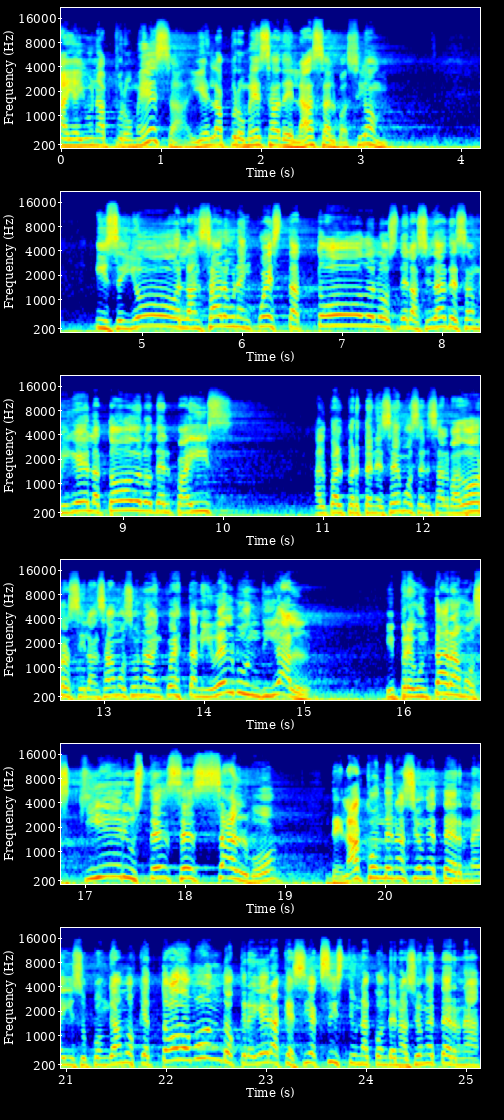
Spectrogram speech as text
Ahí hay una promesa y es la promesa de la salvación. Y si yo lanzara una encuesta a todos los de la ciudad de San Miguel, a todos los del país al cual pertenecemos, El Salvador, si lanzamos una encuesta a nivel mundial y preguntáramos, ¿quiere usted ser salvo de la condenación eterna? Y supongamos que todo mundo creyera que sí existe una condenación eterna,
